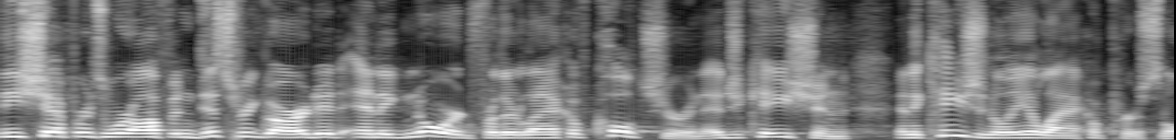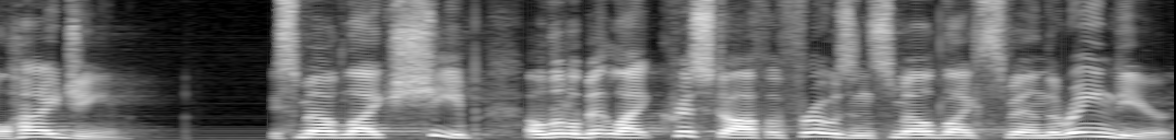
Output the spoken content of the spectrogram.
these shepherds were often disregarded and ignored for their lack of culture and education, and occasionally a lack of personal hygiene. They smelled like sheep, a little bit like Kristoff of Frozen smelled like Sven the reindeer.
